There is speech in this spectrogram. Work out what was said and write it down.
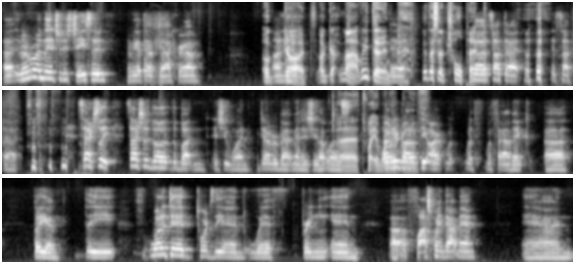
Uh, remember when they introduced Jason and we got that background? Oh On him. god. Oh god, Matt, what are you doing? Yeah. That's a troll pick. No, it's not that. It's not that. It's actually it's actually the the button issue one, whichever Batman issue that was. uh, I twenty-one. already I brought up the art with with, with Fabok, uh, but again, the what it did towards the end with bringing in uh, Flashpoint Batman and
